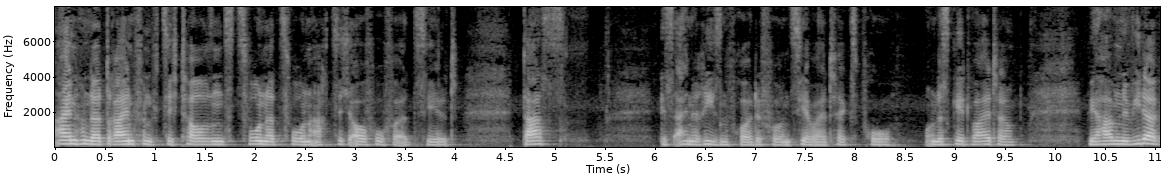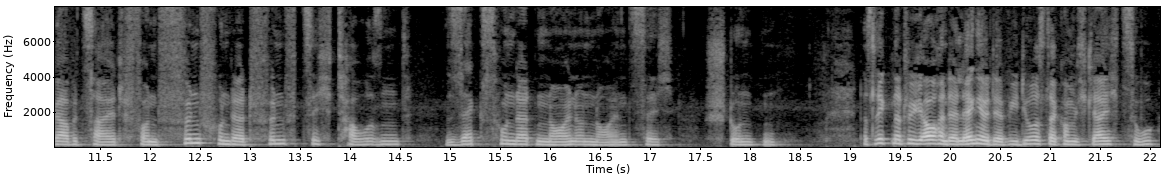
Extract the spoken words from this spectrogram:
153.282 Aufrufe erzielt. Das ist eine Riesenfreude für uns hier bei TextPro. Und es geht weiter. Wir haben eine Wiedergabezeit von 550.699 Stunden. Das liegt natürlich auch in der Länge der Videos, da komme ich gleich zu.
